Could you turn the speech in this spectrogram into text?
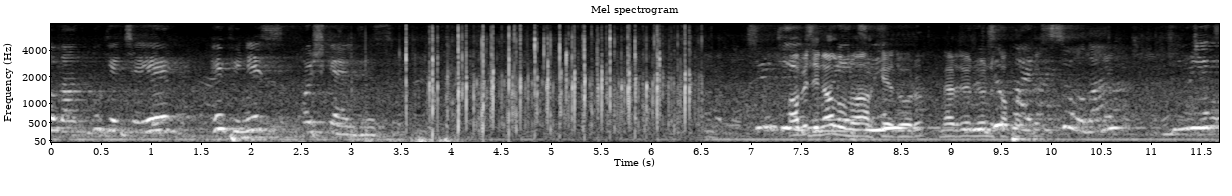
Olan bu geceye hepiniz hoş geldiniz. Türkiye Abi din al onu arkaya doğru. Merdivenin önünü kapat. partisi olan Cumhuriyet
